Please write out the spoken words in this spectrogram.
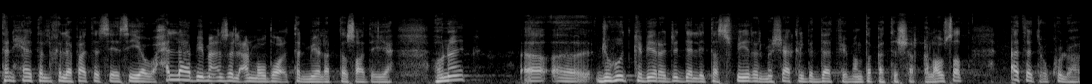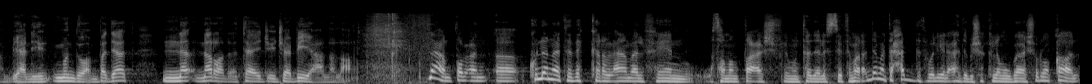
تنحية الخلافات السياسية وحلها بمعزل عن موضوع التنمية الاقتصادية. هناك أه، أه، جهود كبيرة جدا لتصفير المشاكل بالذات في منطقة الشرق الأوسط. أتت كلها يعني منذ أن بدأت نرى نتائج إيجابية على الأرض. نعم طبعا آه، كلنا نتذكر العام 2018 في منتدى الاستثمار عندما تحدث ولي العهد بشكل مباشر وقال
